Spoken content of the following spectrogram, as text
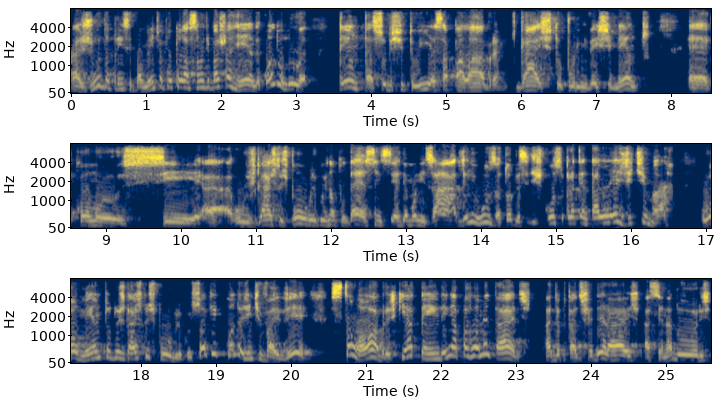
ajuda principalmente a população de baixa renda. Quando o Lula tenta substituir essa palavra gasto por investimento, é, como se os gastos públicos não pudessem ser demonizados. Ele usa todo esse discurso para tentar legitimar o aumento dos gastos públicos. Só que quando a gente vai ver, são obras que atendem a parlamentares, a deputados federais, a senadores,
